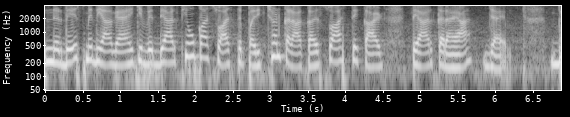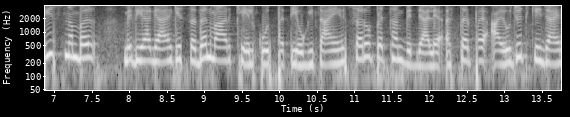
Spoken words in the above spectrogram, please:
निर्देश में दिया गया है कि विद्यार्थियों का स्वास्थ्य परीक्षण कराकर स्वास्थ्य कार्ड तैयार कराया जाए। 20 नंबर में दिया गया है कि सदनवार खेलकूद प्रतियोगिताएँ सर्वप्रथम विद्यालय स्तर पर आयोजित की जाए,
